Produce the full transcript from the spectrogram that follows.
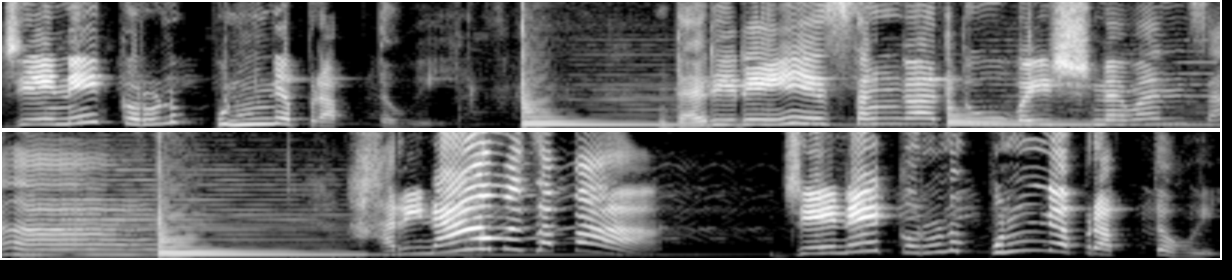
जेणेकरून पुण्य प्राप्त होईल. धरी रे संगा तू वैष्णवांचा. हरिनाम जपा जेणेकरून पुण्य प्राप्त होईल.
